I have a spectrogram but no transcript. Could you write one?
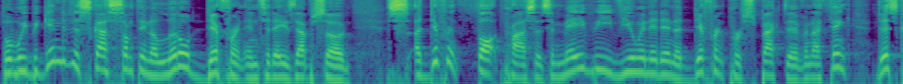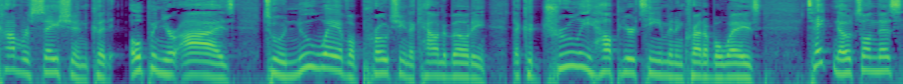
But we begin to discuss something a little different in today's episode, a different thought process, and maybe viewing it in a different perspective. And I think this conversation could open your eyes to a new way of approaching accountability that could truly help your team in incredible ways take notes on this,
